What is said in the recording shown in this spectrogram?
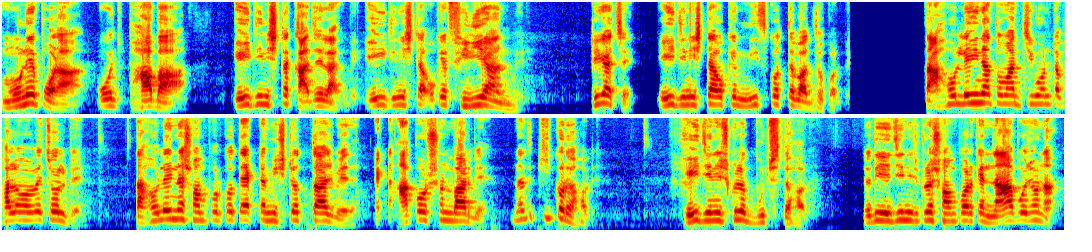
মনে পড়া ও ভাবা, এই জিনিসটা কাজে লাগবে। এই জিনিসটা ওকে ফিরিয়ে আনবে। ঠিক আছে? এই জিনিসটা ওকে মিস করতে বাধ্য করবে। তাহলেই না তোমার জীবনটা ভালোভাবে চলবে। তাহলেই না সম্পর্কতে একটা মিষ্টত্ব আসবে, একটা আকর্ষণ বাড়বে। না তো কি করে হবে? এই জিনিসগুলো বুঝতে হবে। যদি এই জিনিসগুলো সম্পর্কে না বোঝো না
